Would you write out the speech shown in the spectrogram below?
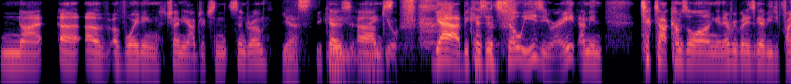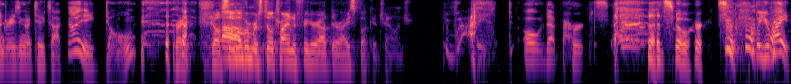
not uh, of avoiding shiny object syn- syndrome. Yes. Because, um, thank you. Yeah, because it's so easy, right? I mean, TikTok comes along and everybody's going to be fundraising on TikTok. No, they don't. right. No, some of Um, them are still trying to figure out their ice bucket challenge. oh, that hurts. that so hurts. but you're right.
